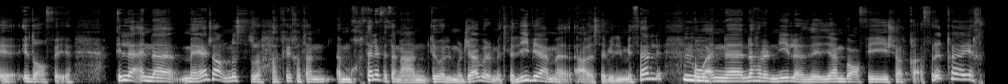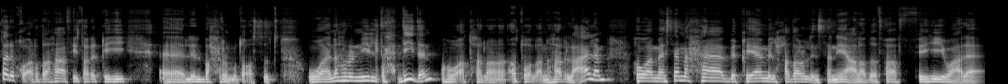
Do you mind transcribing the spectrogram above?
إضافية. إلا أن ما يجعل مصر حقيقة مختلفة عن دول المجاورة مثل ليبيا على سبيل المثال هو أن نهر النيل الذي ينبع في شرق أفريقيا يخترق أرضها في طريقه للبحر المتوسط. ونهر النيل تحديدا وهو أطول, أطول أنهار العالم هو ما سمح بقيام الحضارة الإنسانية على ضفافه وعلى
